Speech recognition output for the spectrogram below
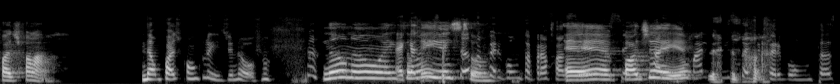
Pode falar. Não, pode concluir de novo. Não, não, é, então é, é isso. Tem tanta pergunta para fazer. É, pode ir. Uma lista de perguntas.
